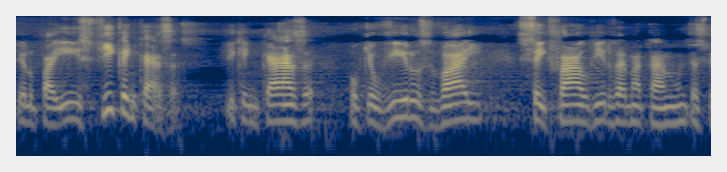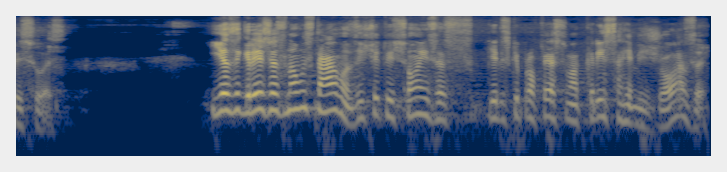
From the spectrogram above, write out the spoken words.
pelo país, fica em casa, fica em casa, porque o vírus vai ceifar, o vírus vai matar muitas pessoas. E as igrejas não estavam, as instituições, aqueles que professam a crença religiosa,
